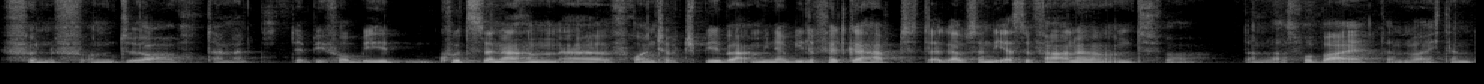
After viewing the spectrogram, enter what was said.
fünf. Und ja, dann hat der BVB kurz danach ein äh, Freundschaftsspiel bei Arminia Bielefeld gehabt. Da gab es dann die erste Fahne und ja, dann war es vorbei. Dann war ich dann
